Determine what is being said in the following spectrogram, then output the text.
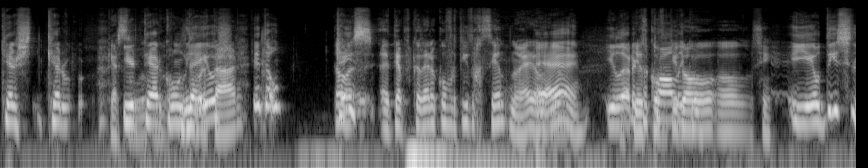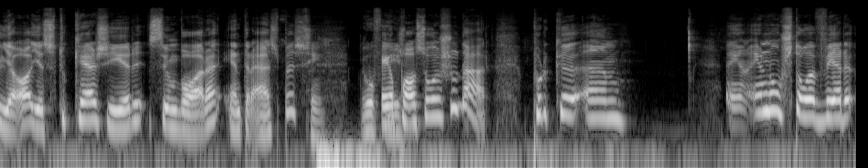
quer, quer, quer ir ter com libertar. Deus, então então, até porque ele era convertido recente, não é? É, ele era católico. Ao, ao... E eu disse-lhe: olha, se tu queres ir-se embora, entre aspas, Sim. eu, eu posso ajudar. Porque. Hum, eu não estou a ver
